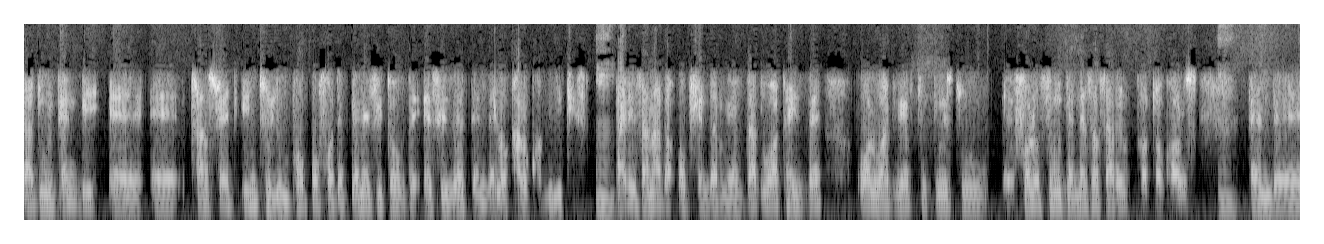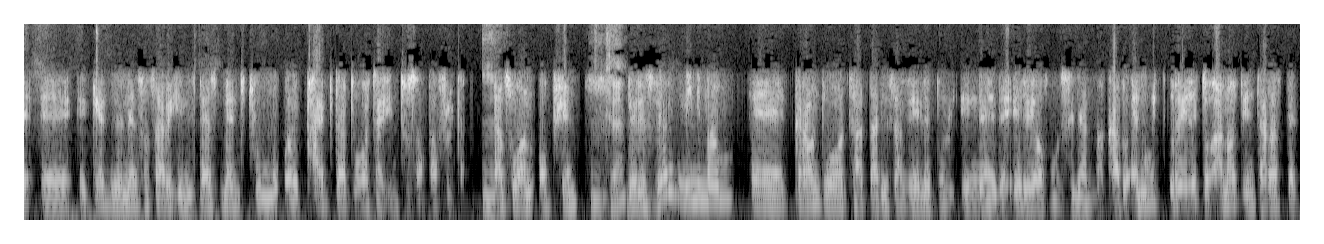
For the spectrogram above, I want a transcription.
that will then be uh, uh, transferred into Limpopo for the benefit of the SEZ and the local communities. Mm. That is another option that we have. That water is there. All what we have to do is to uh, follow through the necessary protocols mm. and uh, uh, get the necessary investment to uh, pipe that water into South Africa. Mm. That's one option. Okay. There is very minimum groundwater that is available in the area of Musina and Makhado, and we really are not interested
